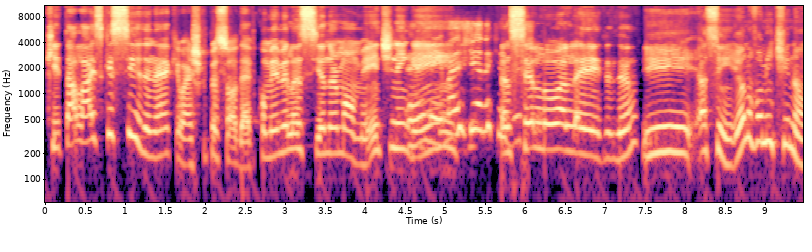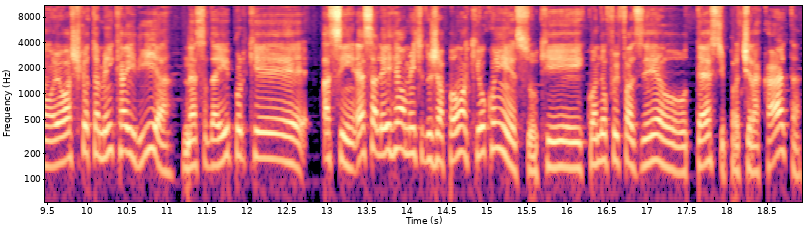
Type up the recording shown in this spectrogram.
que tá lá esquecida, né? Que eu acho que o pessoal deve comer melancia normalmente, É, ninguém imagina que existe. cancelou a lei, entendeu? E assim, eu não vou mentir, não. Eu acho que eu também cairia nessa daí, porque. Assim, essa lei realmente do Japão aqui eu conheço. Que quando eu fui fazer o teste para tirar carta,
